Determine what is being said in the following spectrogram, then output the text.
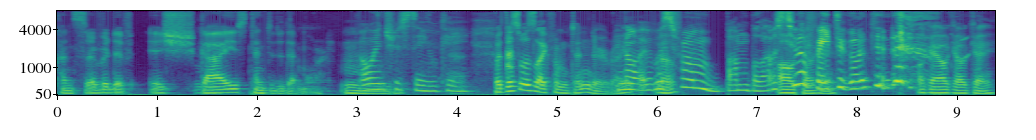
conservative-ish guys tend to do that more. Oh, interesting. Okay. But this was like from Tinder, right? No, it was from Bumble. I was Oh, too okay, afraid okay. to go on Tinder. Okay, okay, okay.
